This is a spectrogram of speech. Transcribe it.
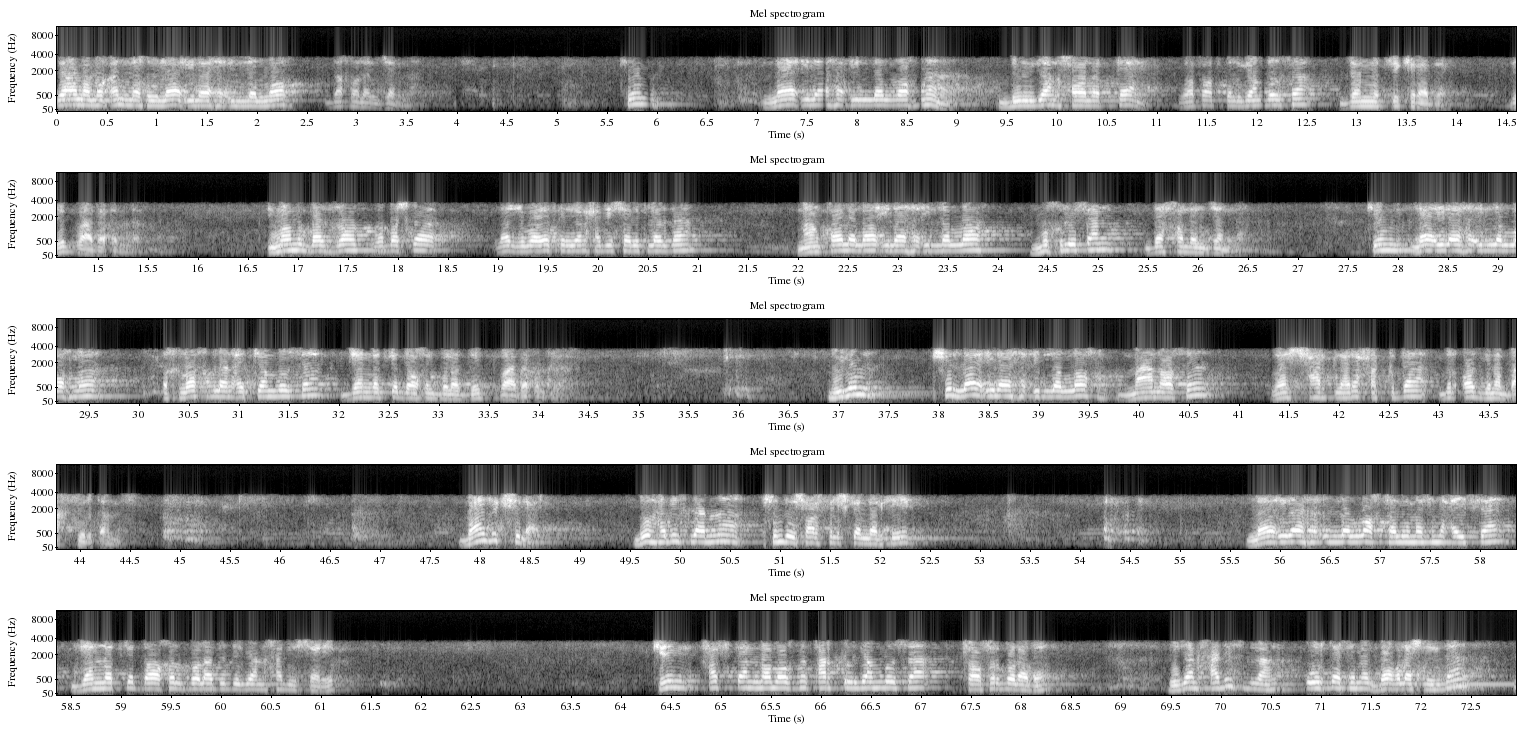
يعلم أنه لا إله إلا الله دخل الجنة kim la ilaha illallohni bilgan holatda vafot qilgan bo'lsa jannatga kiradi deb va'da qildi imom bazzoz va boshqalar rivoyat qilgan hadis shariflarda man qala la ilaha illalloh muxlisan dahalal janna kim la ilaha illallohni ixlos bilan aytgan bo'lsa jannatga dohil bo'ladi deb va'da qildilar bugun shu la ilaha illalloh ma'nosi va shartlari haqida bir ozgina bahs yuritamiz. Ba'zi kishilar bu hadislarni shunday sharh qilishganlarki la ilaha illalloh kalimasini aytsa jannatga dohil bo'ladi degan hadis sharif. Kim qasddan namozni tark qilgan bo'lsa kofir bo'ladi. Degan hadis bilan o'rtasini bog'lashlikda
